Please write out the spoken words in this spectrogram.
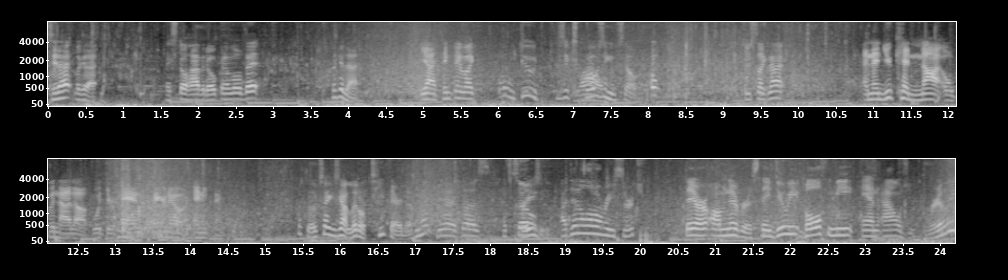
See that? Look at that. They still have it open a little bit. Look at that. Yeah, I think they like. Oh, dude, he's exposing himself. Oh, just like that. And then you cannot open that up with your hand, fingernail, or anything. Look, it looks like he's got little teeth there, doesn't it? Yeah, it does. That's So crazy. I did a little research. They are omnivorous. They do eat both meat and algae. Really?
